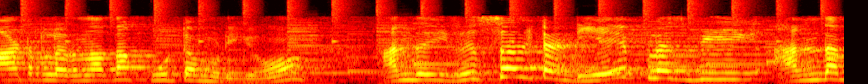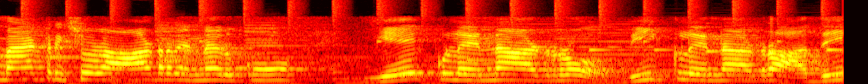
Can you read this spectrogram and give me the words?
ஆர்டரில் இருந்தால் தான் கூட்ட முடியும். அந்த ரிசல்டன்ட் ஏ ப்ளஸ் பி அந்த மேட்ரிக்ஸோட ஆர்டர் என்ன இருக்கும்? ஏக்குள்ளே என்ன ஆர்டரோ பிக்குள்ளே என்ன ஆர்டரோ அதே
